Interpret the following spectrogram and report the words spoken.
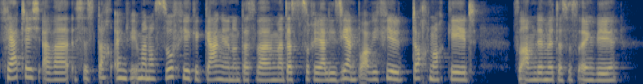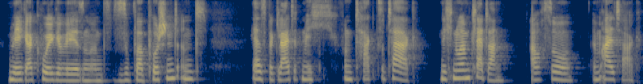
fertig, aber es ist doch irgendwie immer noch so viel gegangen und das war immer das zu realisieren, boah, wie viel doch noch geht so am Limit, das ist irgendwie mega cool gewesen und super pushend und ja, es begleitet mich von Tag zu Tag. Nicht nur im Klettern, auch so im Alltag.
